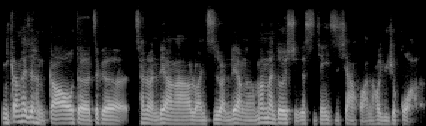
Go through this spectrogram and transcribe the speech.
你刚开始很高的这个产卵量啊、卵子卵量啊，慢慢都会随着时间一直下滑，然后鱼就挂了。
